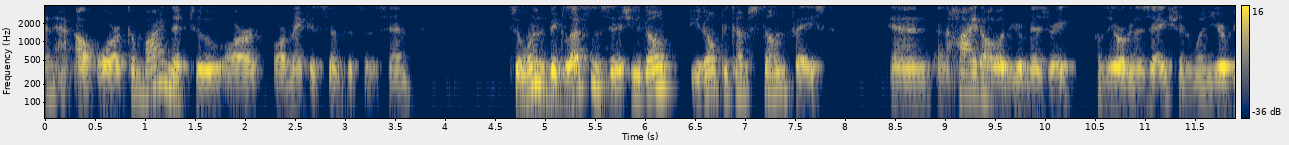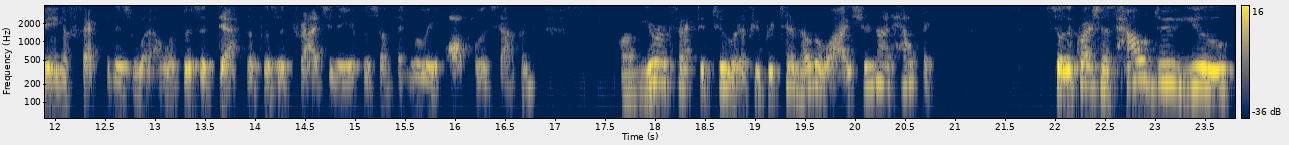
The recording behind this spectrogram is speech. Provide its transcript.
And how, or combine the two or or make a synthesis. And so one of the big lessons is you don't you don't become stone faced and and hide all of your misery from the organization when you're being affected as well. If there's a death if there's a tragedy if there's something really awful that's happened um, you're affected too. And if you pretend otherwise you're not helping. So the question is how do you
